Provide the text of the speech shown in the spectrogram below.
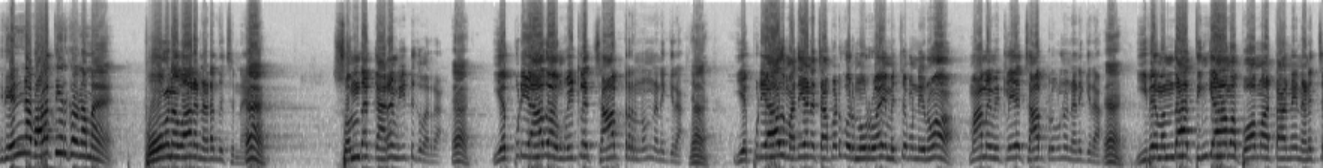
இது என்ன வளர்த்தி இருக்கிறோம் நம்ம? போன வாரம் நடந்துச்சுன்னு. சொந்தக்காரன் வீட்டுக்கு வர்றான். எப்படியாவது அவங்க வீட்டுல சாப்பிட்றணும்னு நினைக்கிறான். எப்படியாவது மதியான சாப்பாட்டுக்கு ஒரு நூறு ரூபாய் மிச்சம் பண்ணிடுவோம். மாமன் வீட்லயே சாப்பிட்டுருவோம்னு நினைக்கிறான். இவன் வந்தா திங்காம போக மாட்டான்னு நினைச்ச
